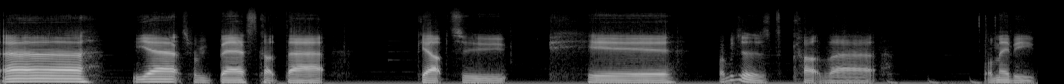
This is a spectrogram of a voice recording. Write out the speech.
Uh, yeah, it's probably best. Cut that. Get up to here. Probably just cut that. Or maybe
